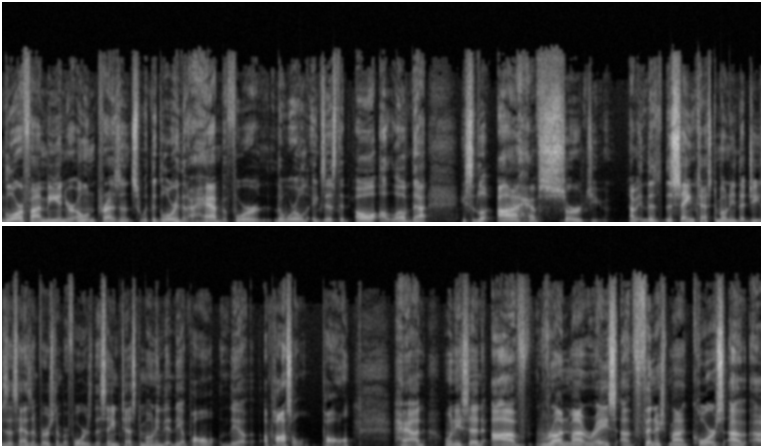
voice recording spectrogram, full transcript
glorify me in your own presence with the glory that I had before the world existed. Oh, I love that. He said, Look, I have served you I mean, the the same testimony that Jesus has in verse number four is the same testimony that the apostle, the uh, apostle Paul had when he said, "I've run my race, I've finished my course, I've, I,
